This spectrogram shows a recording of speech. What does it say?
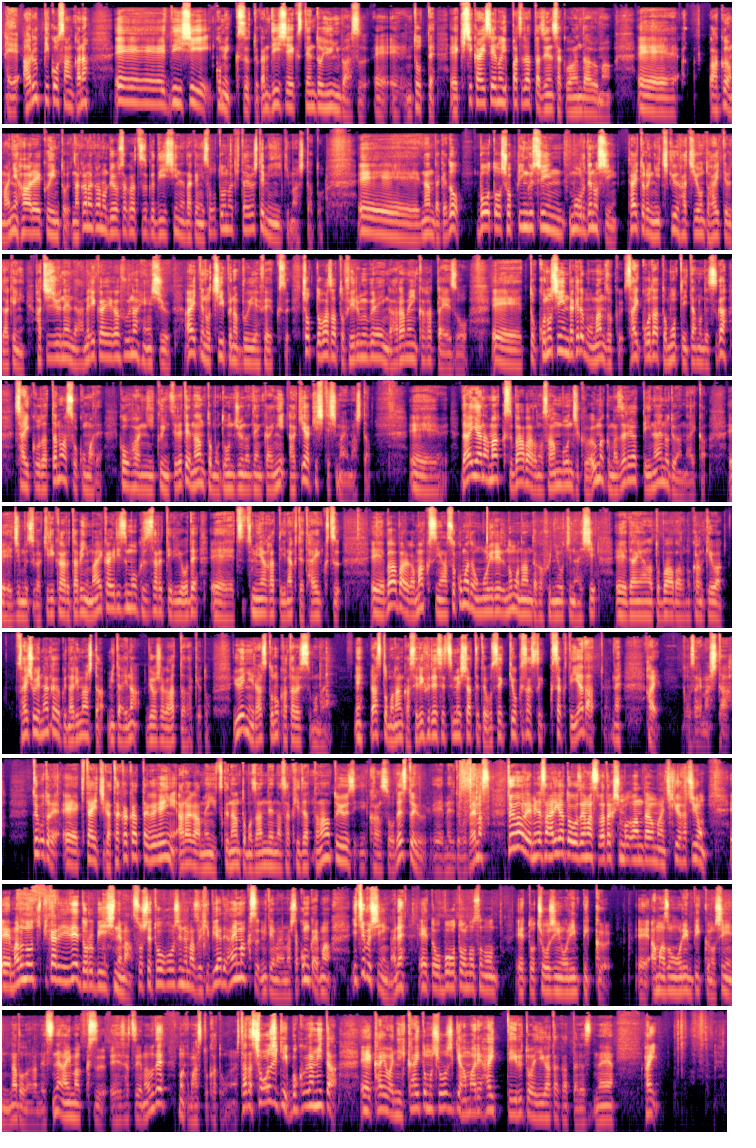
えーアルピコさんかな、えー DC コミックスというか、ね、DC エクステンドユニバース、ええーにとって、えー起死回生の一発だった前作「ワンダーウーマン」えーアクアマンにハーレークイーンとなかなかの良作が続く DC なだけに相当な期待をして見に行きましたと、えーなんだけど冒頭ショッピングシーンモールでのシーンタイトルに1984と入ってるだけに80年代アメリカ映画風な編集あえてのチープな VFX ちょっとわざとフィルムグレインが粗めにかかった映像、えーとこのシーンだけでも満足最高だと思っていたのですが最高だったのはそこまで。後半に行くにつれて何とも鈍重な展開に飽き飽きしてしまいました、えーダイアナ・マックス・バーバラの3本軸がうまく混ざり合っていないのではないか、えー人物が切り替わるたびに毎回リズムを崩されているようで、えー、積み上がっていなくて退屈、えー、バーバラがマックスにあそこまで思い入れるのもなんだか腑に落ちないし、えー、ダイアナとバーバラの関係は最初に仲良くなりましたみたいな描写があっただけと。故にラストの語る質もない、ね、ラストもなんかセリフで説明しちゃっててお説教臭くて嫌だというね。はい。ございました。ということで、えー、期待値が高かった上にあらが目につくなんとも残念な作品だったなという感想ですという、えー、メールでございます。ということで皆さんありがとうございます。私もワンダーウーマン1984、えー、丸の内ピカリでドルビーシネマそして東宝シネマズ日比谷で IMAX 見てまいりました。今回まあ一部シーンがね、えーと、冒頭のその、えーと超人オリンピックえー、アマゾンオリンピックのシーンなどがですね IMAX、えー、撮影などで、まあ、マストかと思いますた。だ正直僕が見た、えー、回は2回とも正直あまり入っているとは言い難かったですね。はい。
